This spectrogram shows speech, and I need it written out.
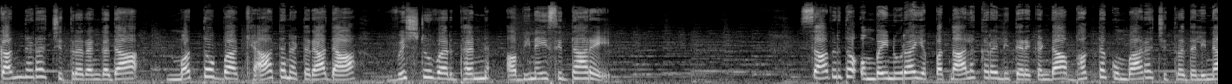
ಕನ್ನಡ ಚಿತ್ರರಂಗದ ಮತ್ತೊಬ್ಬ ಖ್ಯಾತ ನಟರಾದ ವಿಷ್ಣುವರ್ಧನ್ ಅಭಿನಯಿಸಿದ್ದಾರೆ. ಸಾವಿರದ ಒಂಬೈನೂರ ಎಪ್ಪತ್ನಾಲ್ಕರಲ್ಲಿ ತೆರೆಕಂಡ ಭಕ್ತ ಕುಂಬಾರ ಚಿತ್ರದಲ್ಲಿನ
